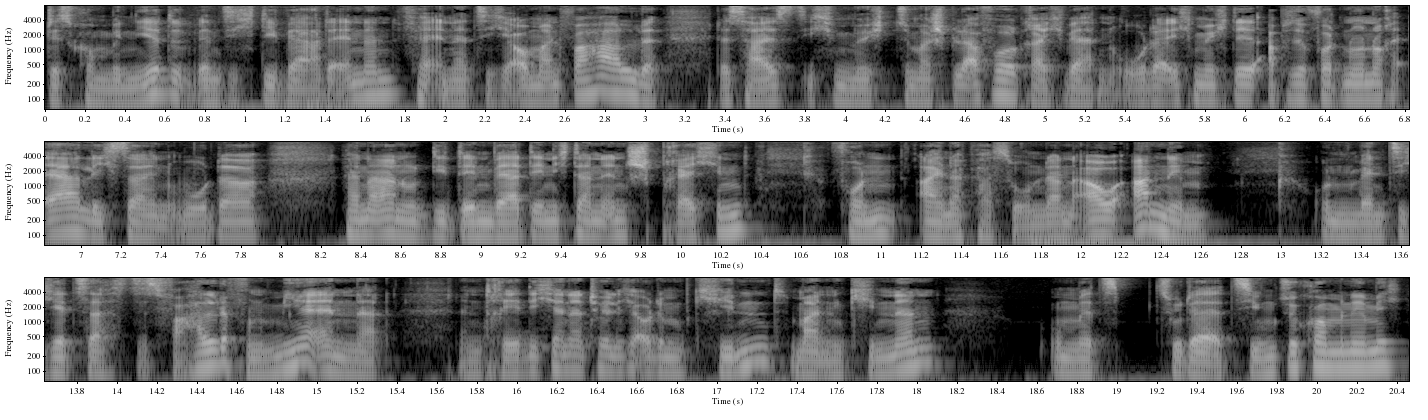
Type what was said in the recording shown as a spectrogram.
das Kombinierte, wenn sich die Werte ändern, verändert sich auch mein Verhalten. Das heißt, ich möchte zum Beispiel erfolgreich werden oder ich möchte ab sofort nur noch ehrlich sein oder, keine Ahnung, die, den Wert, den ich dann entsprechend von einer Person dann auch annehme. Und wenn sich jetzt das, das Verhalten von mir ändert, dann trete ich ja natürlich auch dem Kind, meinen Kindern, um jetzt zu der Erziehung zu kommen, nämlich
